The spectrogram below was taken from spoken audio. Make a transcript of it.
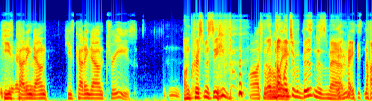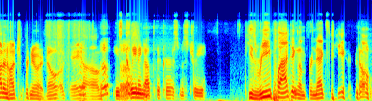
He's Yeah, cutting yeah. down. He's cutting down trees. Mhm. On Christmas Eve? Oh, not not late. much of a businessman. Yeah, he's not an entrepreneur. No. Okay. Um, He's cleaning up the Christmas tree. he's replanting them for next year. No.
